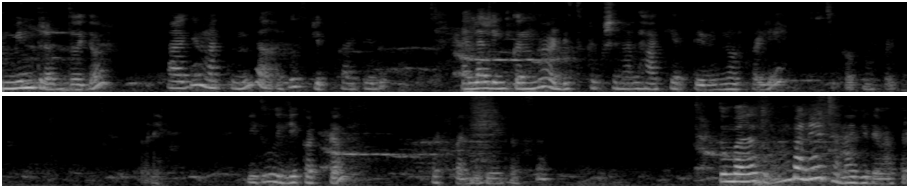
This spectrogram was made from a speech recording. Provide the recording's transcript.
ಮಿಂತ್ರದ್ದು ಇದು. ಹಾಗೆ ಮತ್ತೊಂದು ಅದು ಫ್ಲಿಪ್ಕಾರ್ಟ್ ಇದು. ಎಲ್ಲ ಲಿಂಕನ್ನು ಡಿಸ್ಕ್ರಿಪ್ಷನಲ್ಲಿ ಹಾಕಿರ್ತೀನಿ. ನೋಡ್ಕೊಳ್ಳಿ. ಚಿಕ್ಕ ಮಾಡ್ಕೊಳ್ಳಿ. ನೋಡಿ. ಇದು ಇಲ್ಲಿ ಕಟ್ಟು. ಕಟ್ ಬಂದಿದೆ ಡ್ರೆಸ್ ತುಂಬ ತುಂಬಾ ಚೆನ್ನಾಗಿದೆ ಮಾತ್ರ.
